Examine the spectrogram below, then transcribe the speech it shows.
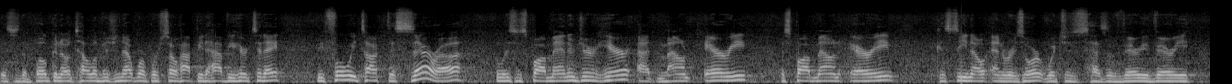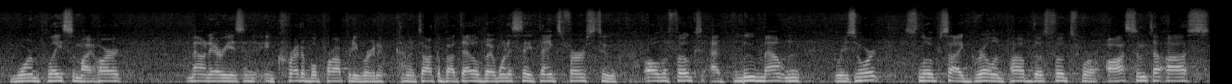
This is the Pocono Television Network. We're so happy to have you here today. Before we talk to Sarah, who is the spa manager here at Mount Airy, the Spa Mount Airy Casino and Resort, which is, has a very, very warm place in my heart. Mount Airy is an incredible property. We're going to kind of talk about that a little bit. I want to say thanks first to all the folks at Blue Mountain Resort, Slopeside Grill and Pub. Those folks were awesome to us.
